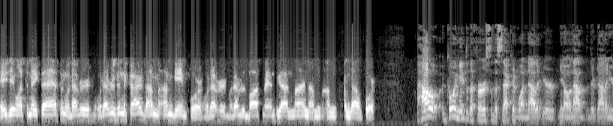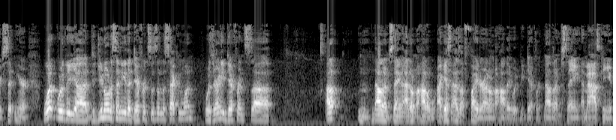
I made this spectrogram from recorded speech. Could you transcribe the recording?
AJ wants to make that happen, whatever whatever's in the cards, I'm I'm game for. Whatever whatever the boss man's got in mind, I'm I'm I'm down for. How going into the first and the second one? Now that you're, you know, now that they're done and you're sitting here, what were the? Uh, did you notice any of the differences in the second one? Was there any difference? Uh, I don't, Hmm, now that I'm saying, I don't know how to. I guess as a fighter, I don't know how they would be different. Now that I'm saying, I'm asking you.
